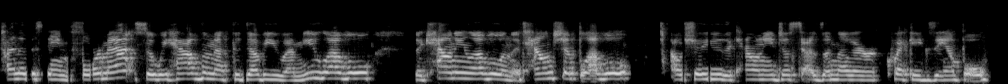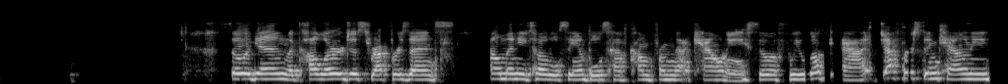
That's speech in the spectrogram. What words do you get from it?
kind of the same format. So we have them at the WMU level, the county level, and the township level. I'll show you the county just as another quick example. So again, the color just represents how many total samples have come from that county. So if we look at Jefferson County,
